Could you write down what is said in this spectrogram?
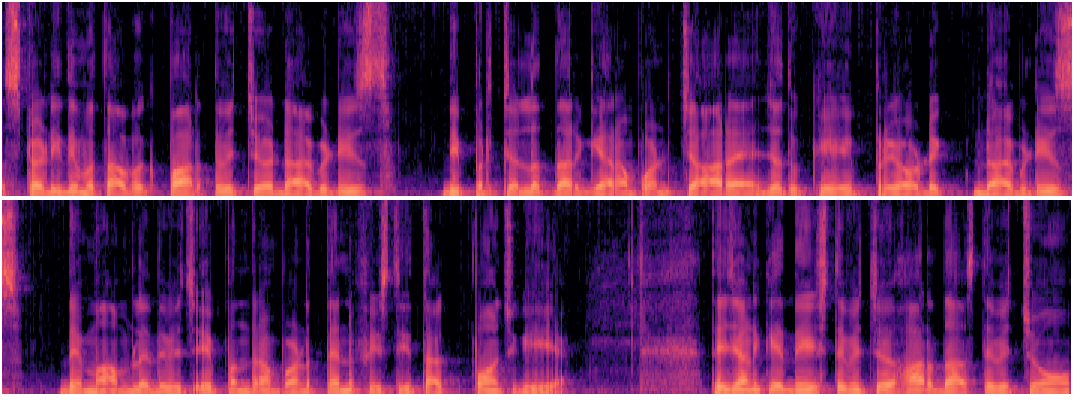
ਸਟੱਡੀ ਦੇ ਮੁਤਾਬਕ ਭਾਰਤ ਵਿੱਚ ਡਾਇਬੀਟੀਜ਼ ਦੀ ਪ੍ਰਚਲਿਤ ਦਰ 11.4 ਹੈ, ਜਦੋਂ ਕਿ ਪੀਰੀਓਡਿਕ ਡਾਇਬੀਟੀਜ਼ ਦੇ ਮਾਮਲੇ ਦੇ ਵਿੱਚ ਇਹ 15.3 ਫੀਸਦੀ ਤੱਕ ਪਹੁੰਚ ਗਈ ਹੈ। ਤੇ ਜਾਣ ਕੇ ਦੇਸ਼ ਦੇ ਵਿੱਚ ਹਰ 10 ਦੇ ਵਿੱਚੋਂ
